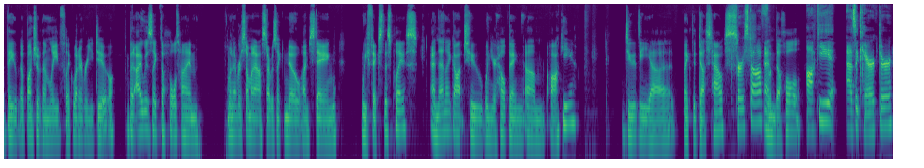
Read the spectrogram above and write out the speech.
they a bunch of them leave like whatever you do. But I was like the whole time whenever someone asked, I was like, no, I'm staying. We fix this place. And then I got to when you're helping um Aki do the uh like the dust house. First off, and the whole Aki as a character,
